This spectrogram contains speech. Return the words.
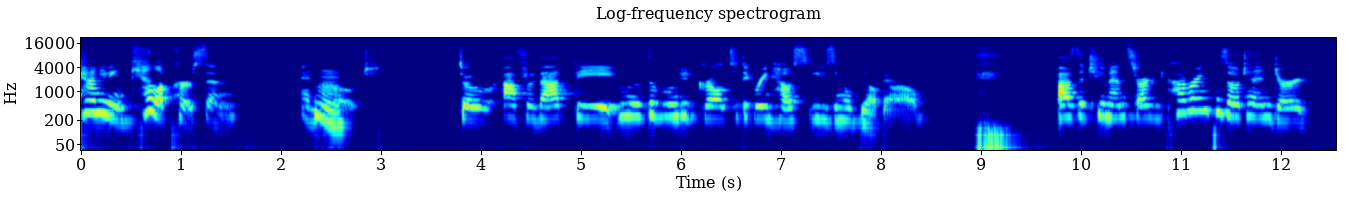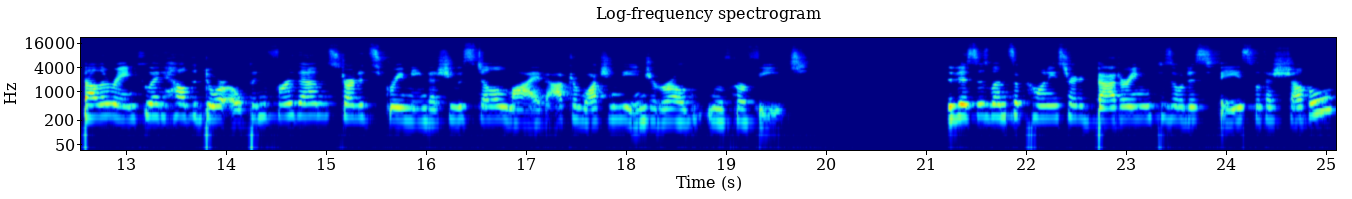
can't even kill a person, end Hmm. quote. So after that, they moved the wounded girl to the greenhouse using a wheelbarrow. As the two men started covering Pizzotta in dirt, Ballerine, who had held the door open for them, started screaming that she was still alive after watching the injured girl move her feet. This is when Sapone started battering Pizzotta's face with a shovel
